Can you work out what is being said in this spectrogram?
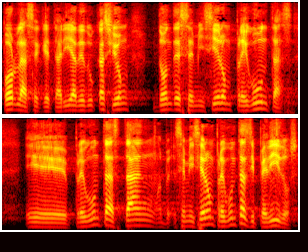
por la Secretaría de Educación, donde se me hicieron preguntas, eh, preguntas tan, se me hicieron preguntas y pedidos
